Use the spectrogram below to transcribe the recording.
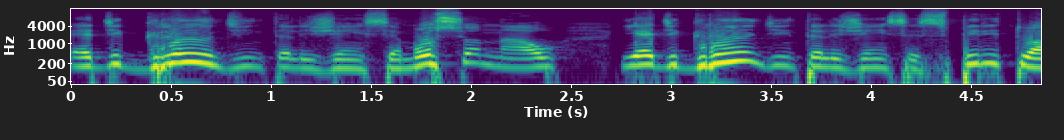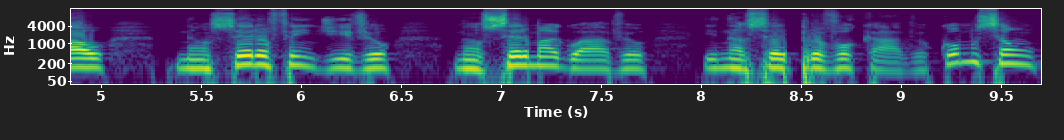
é de grande inteligência emocional e é de grande inteligência espiritual não ser ofendível, não ser magoável e não ser provocável. Como são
